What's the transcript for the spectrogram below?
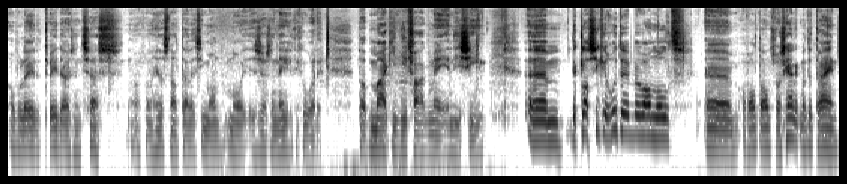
overleden 2006. Nou, van heel snel tellen is iemand mooi 96 geworden. Dat maak je niet vaak mee in die scene. Ehm, de klassieke route bewandeld, um, of althans waarschijnlijk met de trein.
